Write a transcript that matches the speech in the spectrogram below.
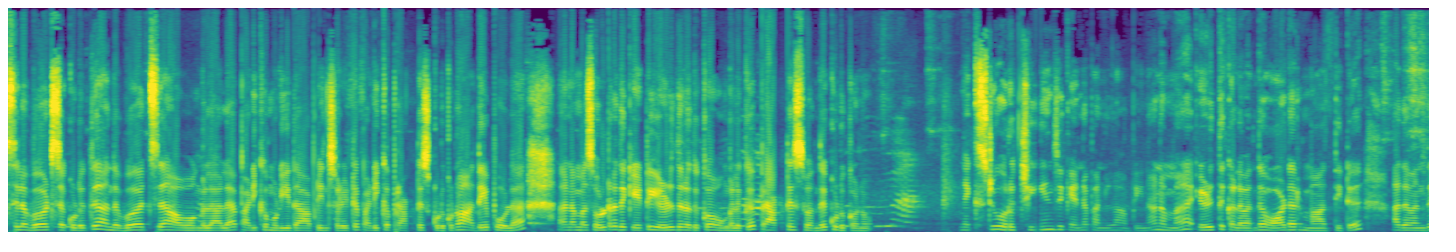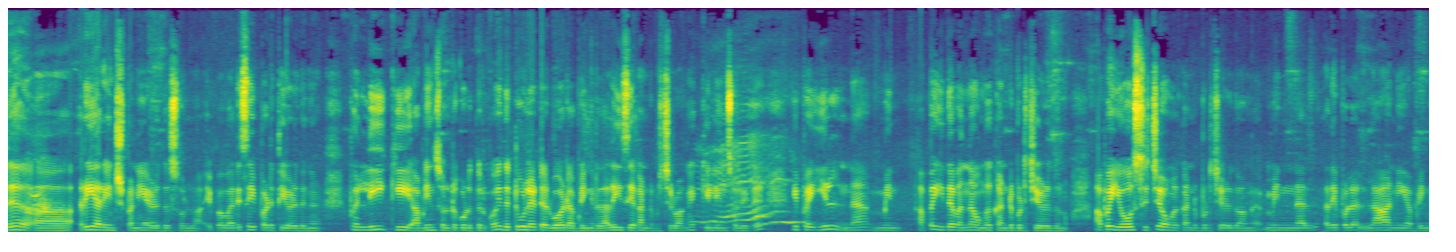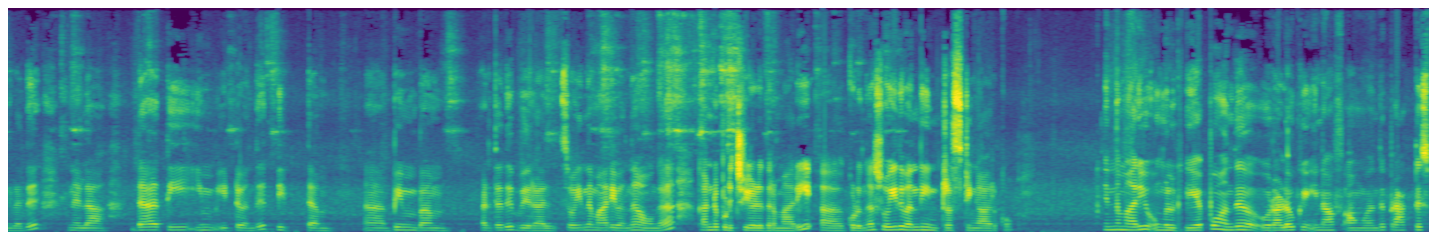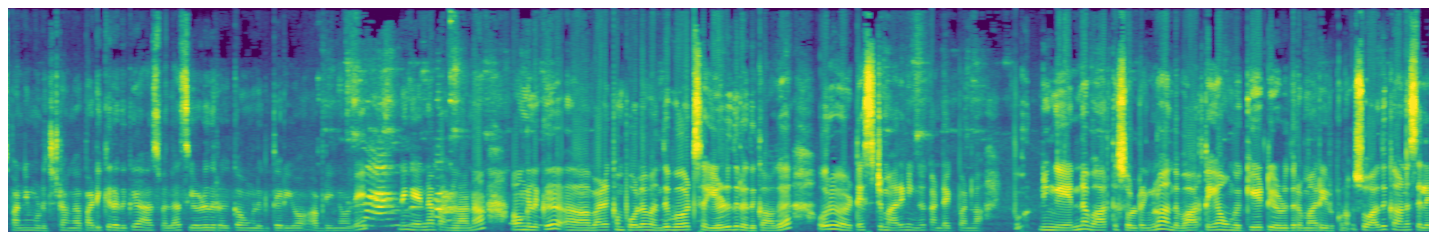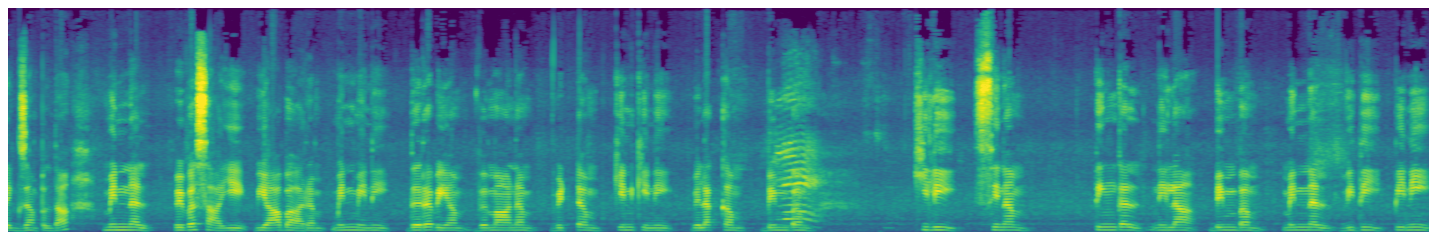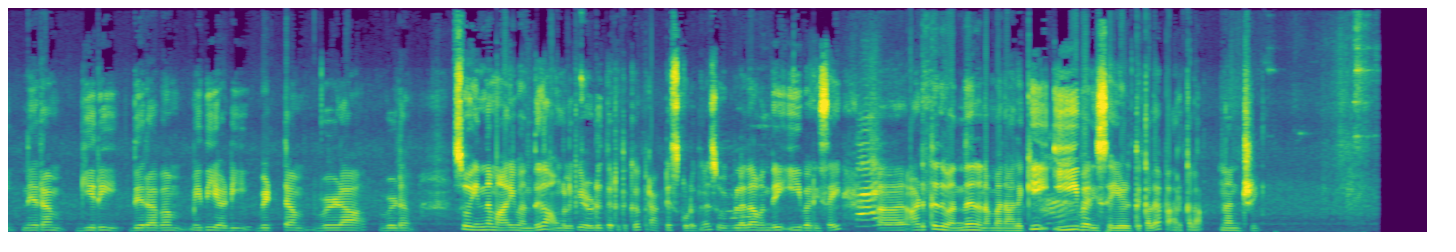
சில வேர்ட்ஸை கொடுத்து அந்த வேர்ட்ஸை அவங்களால படிக்க முடியுதா அப்படின்னு சொல்லிட்டு படிக்க ப்ராக்டிஸ் கொடுக்கணும். அதே போல் நம்ம சொல்கிறத கேட்டு எழுதுறதுக்கும் அவங்களுக்கு ப்ராக்டிஸ் வந்து கொடுக்கணும். நெக்ஸ்ட்டு ஒரு சேஞ்சுக்கு என்ன பண்ணலாம் அப்படின்னா நம்ம எழுத்துக்களை வந்து ஆர்டர் மாற்றிட்டு அதை வந்து ரீஅரேஞ்ச் பண்ணி எழுத சொல்லலாம். இப்போ வரிசைப்படுத்தி எழுதுங்க. இப்போ லீக்கி அப்படின்னு சொல்லிட்டு கொடுத்துருக்கோம். இது டூ லெட்டர் வேர்ட் அப்படிங்கிறதால ஈஸியாக கண்டுபிடிச்சிருவாங்க. கிளின்னு சொல்லிட்டு. இப்போ இல் ந மின் அப்போ இதை வந்து அவங்க கண்டுபிடிச்சி எழுதணும். அப்போ யோசித்து அவங்க கண்டுபிடிச்சி எழுதுவாங்க. மின்னல் அதே போல் லானி அப்படிங்கிறது நிலா ட தி இம் இட்டு வந்து திட்டம். பிம்பம் அடுத்தது விரல். ஸோ இந்த மாதிரி வந்து அவங்க கண்டுபிடிச்சி எழுதுகிற மாதிரி கொடுங்க. ஸோ இது வந்து இன்ட்ரெஸ்டிங்காக இருக்கும். இந்த மாதிரி உங்களுக்கு எப்போ வந்து ஓரளவுக்கு இனாஃப் அவங்க வந்து ப்ராக்டிஸ் பண்ணி முடிச்சிட்டாங்க? படிக்கிறதுக்கு ஆஸ் வெல் ஆஸ் எழுதுறதுக்கு அவங்களுக்கு தெரியும் அப்படின்னோடனே நீங்கள் என்ன பண்ணலான்னா அவங்களுக்கு வழக்கம் போல் வந்து வேர்ட்ஸை எழுதுறதுக்காக ஒரு டெஸ்ட் மாதிரி நீங்கள் கண்டக்ட் பண்ணலாம். இப்போ நீங்கள் என்ன வார்த்தை சொல்கிறீங்களோ அந்த வார்த்தையை அவங்க கேட்டு எழுதுகிற மாதிரி இருக்கணும். ஸோ அதுக்கான சில எக்ஸாம்பிள் தான் மின்னல் விவசாயி வியாபாரம் மின்மினி திரவியம் விமானம் விட்டம் கின்கினி விளக்கம் பிம்பம் கிளி சினம் திங்கள் நிலா பிம்பம் மின்னல் விதி பிணி நிறம் கிரி திரவம் மிதியடி விட்டம் விழா விடம். ஸோ இந்த மாதிரி வந்து அவங்களுக்கு எழுதுறதுக்கு ப்ராக்டிஸ் கொடுங்க. ஸோ இவ்வளோ தான் வந்து ஈ வரிசை அடுத்தது வந்து நம்ம நாளைக்கு ஈ வரிசை எழுத்துக்களை பார்க்கலாம். நன்றி.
